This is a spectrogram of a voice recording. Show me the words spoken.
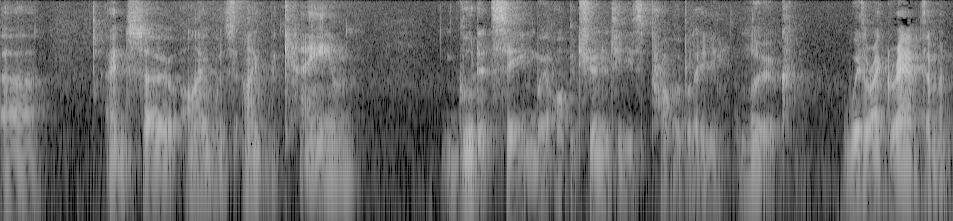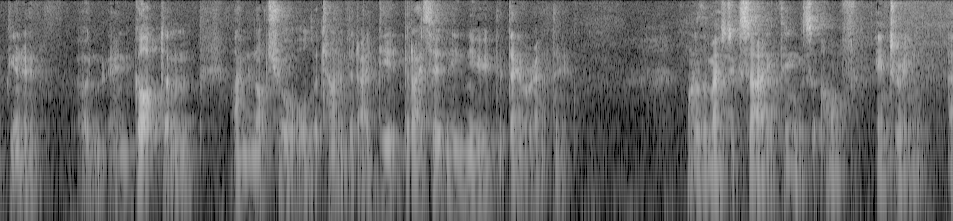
Uh, and so I was, I became good at seeing where opportunities probably lurk. Whether I grabbed them, and, you know, and, and got them, I'm not sure all the time that I did, but I certainly knew that they were out there. One of the most exciting things of entering uh,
